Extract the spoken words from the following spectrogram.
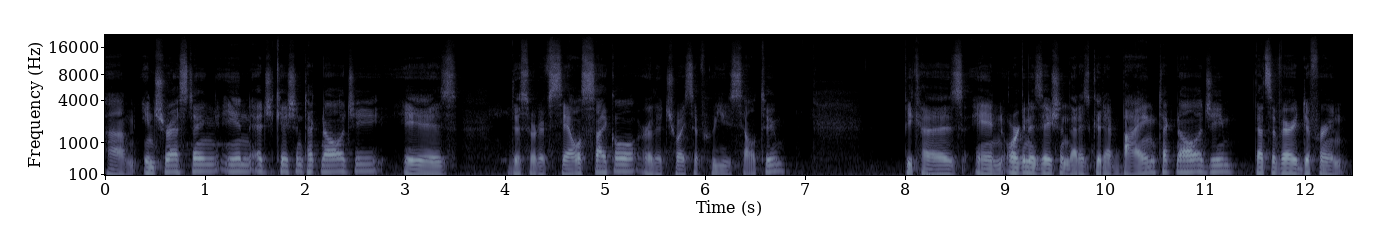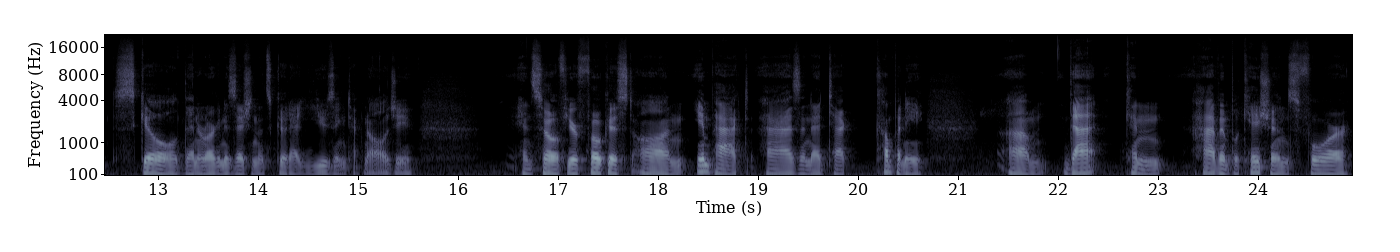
um, interesting in education technology is the sort of sales cycle or the choice of who you sell to. Because an organization that is good at buying technology, that's a very different skill than an organization that's good at using technology. And so if you're focused on impact as an ed tech company, um, that can have implications for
